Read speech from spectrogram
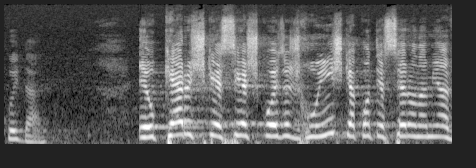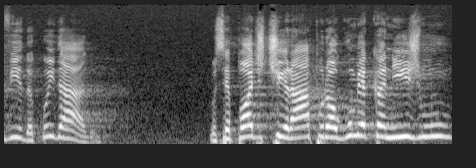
cuidado. Eu quero esquecer as coisas ruins que aconteceram na minha vida, cuidado. Você pode tirar por algum mecanismo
